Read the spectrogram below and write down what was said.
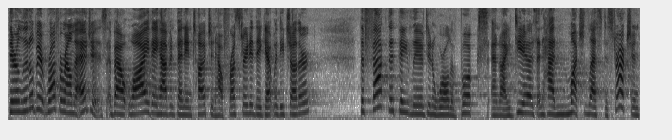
they're a little bit rough around the edges about why they haven't been in touch and how frustrated they get with each other. The fact that they lived in a world of books and ideas and had much less distraction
